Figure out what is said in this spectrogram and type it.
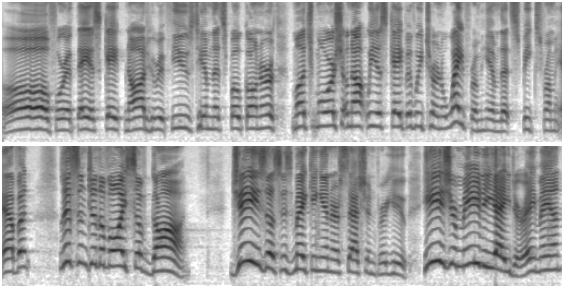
Oh, for if they escape not who refused him that spoke on earth, much more shall not we escape if we turn away from him that speaks from heaven. Listen to the voice of God. Jesus is making intercession for you. He's your mediator. Amen.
